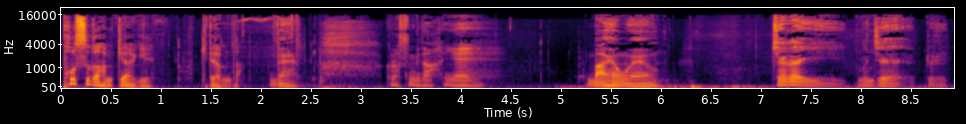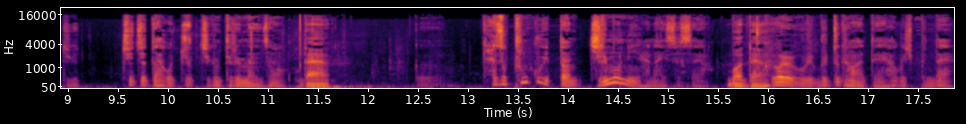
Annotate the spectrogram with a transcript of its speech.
포스가 함께하길 기대합니다. 네. 그렇습니다. 예. 마형 왜요? 제가 이 문제를 취재도 하고 쭉 지금 들으면서 네. 그 계속 품고 있던 질문이 하나 있었어요. 뭔데요? 그걸 우리 물뚝형한테 하고 싶은데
